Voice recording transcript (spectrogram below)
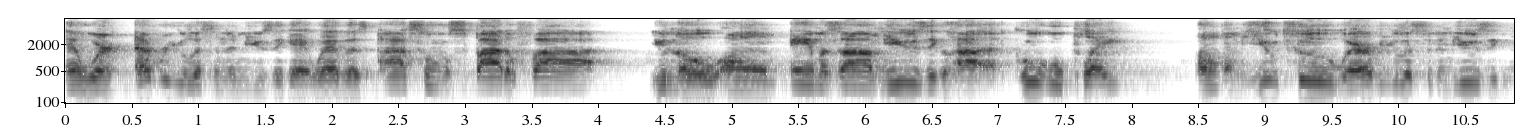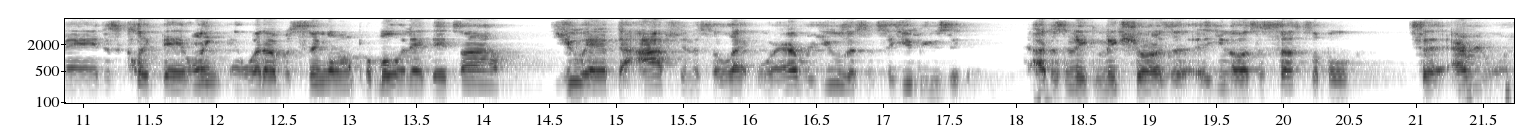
And wherever you listen to music at, whether it's iTunes, Spotify, you know, um, Amazon Music, Google Play, on YouTube, wherever you listen to music, man, just click that link and whatever single I'm promoting at that time, you have the option to select wherever you listen to your music. I just make make sure it's a, you know it's accessible to everyone.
